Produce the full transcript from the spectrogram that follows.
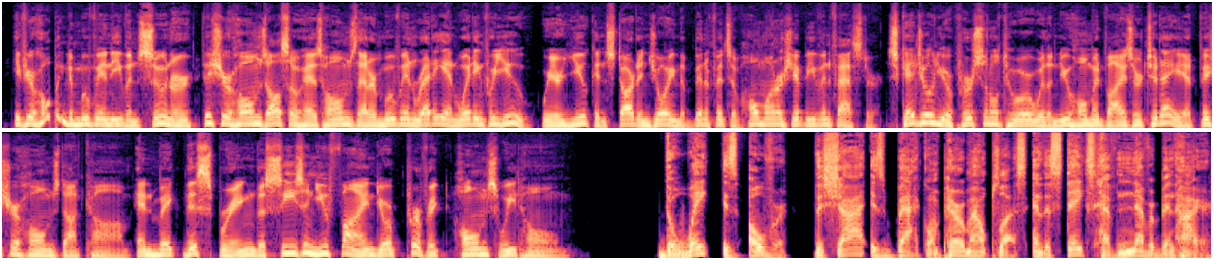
If you're hoping to move in even sooner, Fisher Homes also has homes that are move in ready and waiting for you, where you can start enjoying the benefits of homeownership even faster. Schedule your personal tour with a new home advisor today at FisherHomes.com and make this spring the season you find your perfect home sweet home. The wait is over. The Chi is back on Paramount Plus, and the stakes have never been higher.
